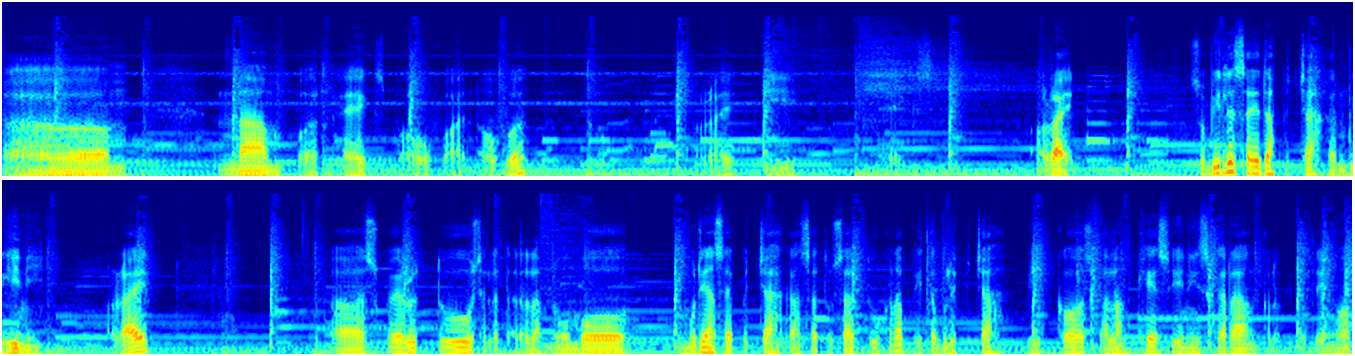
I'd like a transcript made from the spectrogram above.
Um, 6 per x power 1 over 2 alright dx alright. So bila saya dah pecahkan begini alright uh, square root 2 saya letak dalam nombor kemudian saya pecahkan satu-satu. Kenapa kita boleh pecah? Because dalam case ini sekarang kalau kita tengok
